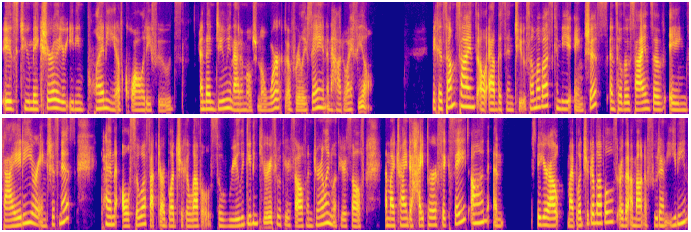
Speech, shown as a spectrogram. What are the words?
is to make sure that you're eating plenty of quality foods and then doing that emotional work of really saying, and how do I feel? because some signs I'll add this in too, some of us can be anxious. And so those signs of anxiety or anxiousness can also affect our blood sugar levels. So, really getting curious with yourself and journaling with yourself. Am I trying to hyper fixate on and figure out my blood sugar levels or the amount of food I'm eating?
